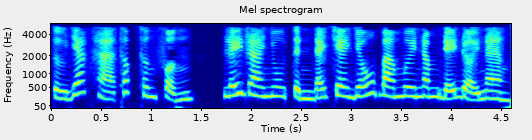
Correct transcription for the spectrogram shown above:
tự giác hạ thấp thân phận, lấy ra nhu tình đã che giấu 30 năm để đợi nàng.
